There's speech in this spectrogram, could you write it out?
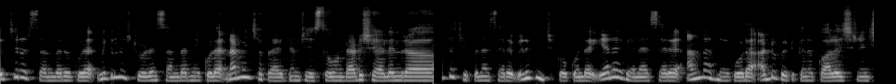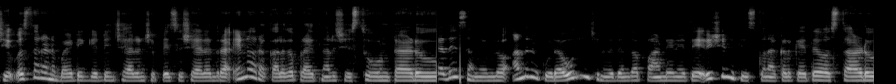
లెక్చరర్స్ అందరూ కూడా మిగిలిన స్టూడెంట్స్ అందరినీ కూడా నమ్మించే ప్రయత్నం చేస్తూ ఉంటాడు శైలేంద్ర. ఎంత చెప్పినా సరే వినిపించుకోకుండా ఎలాగైనా సరే అందరినీ కూడా అడ్డు పెట్టుకుని కాలేజ్ నుంచి వస్తారని బయటికి గెట్టించాలని చెప్పేసి శైలేంద్ర ఎన్నో రకాలుగా ప్రయత్నాలు చేస్తూ ఉంటాడు. అదే సమయంలో అందరూ కూడా ఊహించిన విధంగా పాండ్యన్ అయితే రిషిని తీసుకుని అక్కడికైతే వస్తాడు.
